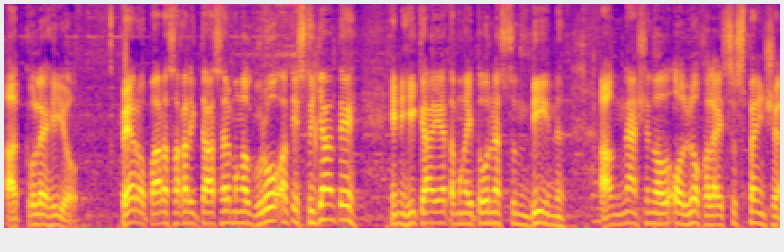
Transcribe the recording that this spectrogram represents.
at kolehiyo. Pero para sa kaligtasan ng mga guro at estudyante, hinihikayat ang mga ito na sundin ang national o localized suspension.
